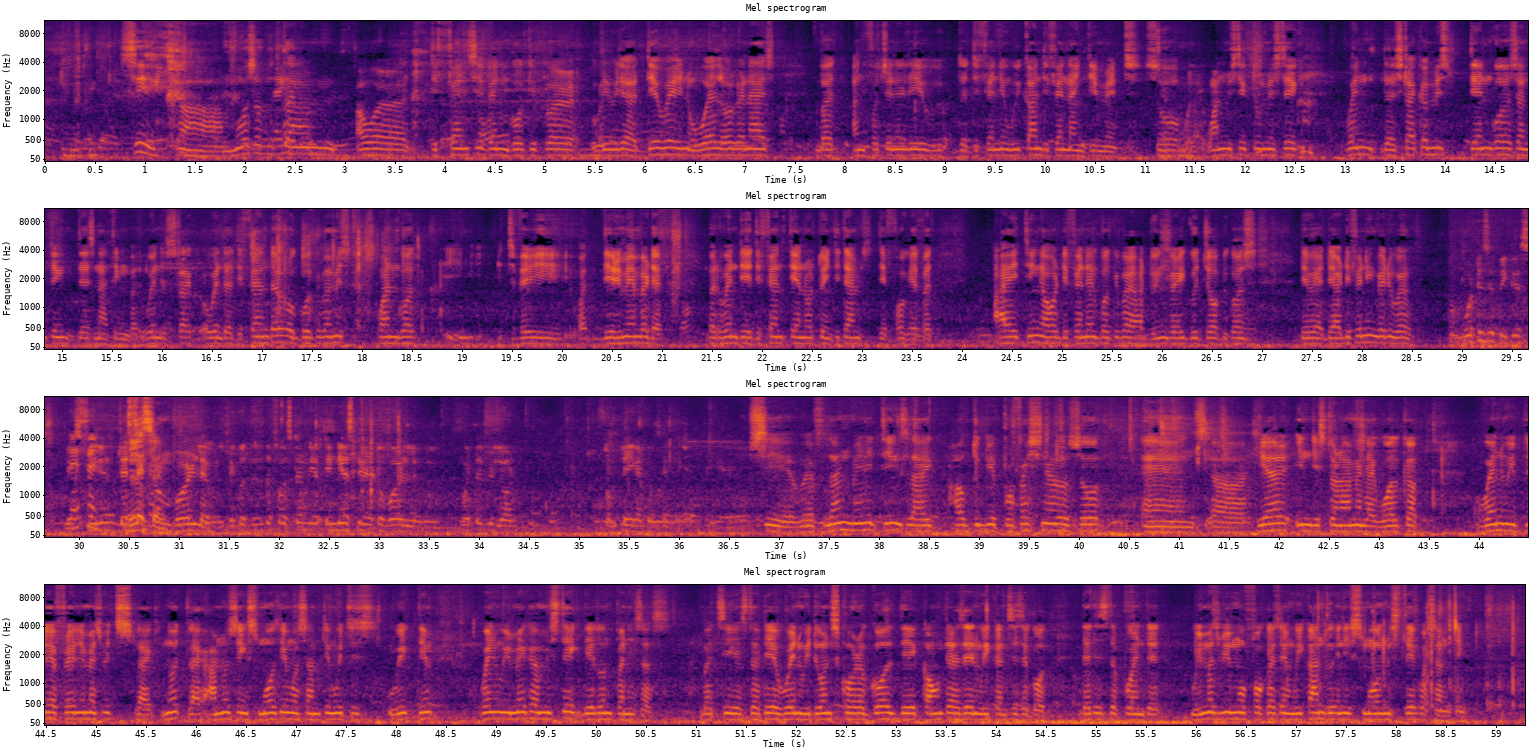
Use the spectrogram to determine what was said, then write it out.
See, uh, most of the time our defensive and goalkeeper, we, they were in well organized, but unfortunately we, the defending we can't defend 90 minutes. So like one mistake, two mistake. When the striker miss 10 goals or something, there's nothing. But when the striker, when the defender or goalkeeper miss one goal, it's very what they remember that. But when they defend 10 or 20 times, they forget. But I think our defender and goalkeeper are doing very good job because they were they are defending very well. What is the biggest Lesson. experience Lesson. lesson from world level? Because this is the first time we have India's played at a world level. What have you learned from playing at the world level? See, we have learned many things like how to be a professional also, and uh, here in this tournament like World Cup, when we play a friendly match, which like not like I'm not saying small team or something which is weak team, when we make a mistake they don't punish us. But see, yesterday when we don't score a goal, they counter us and we concede a goal. That is the point that we must be more focused and we can't do any small mistake or something.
